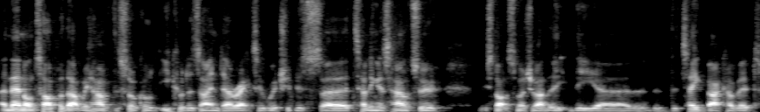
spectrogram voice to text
And then on top of that, we have the so-called eco-design directive, which is uh, telling us how to it's not so much about the the, uh, the, the take back of it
